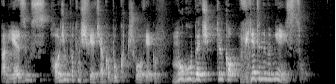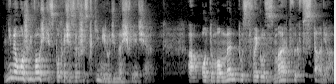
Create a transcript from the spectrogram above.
Pan Jezus chodził po tym świecie jako Bóg człowiek, mógł być tylko w jednym miejscu. Nie miał możliwości spotkać się ze wszystkimi ludźmi na świecie. A od momentu swojego zmartwychwstania,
